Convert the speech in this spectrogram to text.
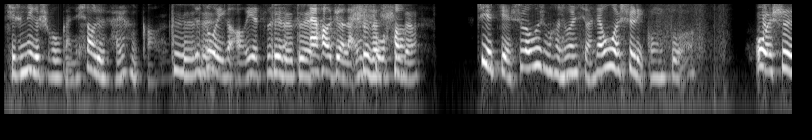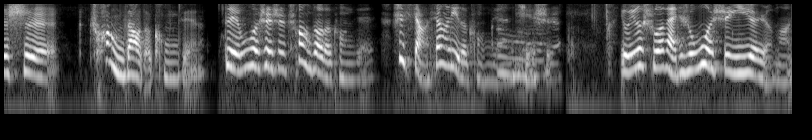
其实那个时候我感觉效率还是很高的。对对对，就作为一个熬夜资深爱好者来说，是的，这也解释了为什么很多人喜欢在卧室里工作。卧室是创造的空间，对，卧室是创造的空间，是想象力的空间。其实有一个说法就是卧室音乐人嘛，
